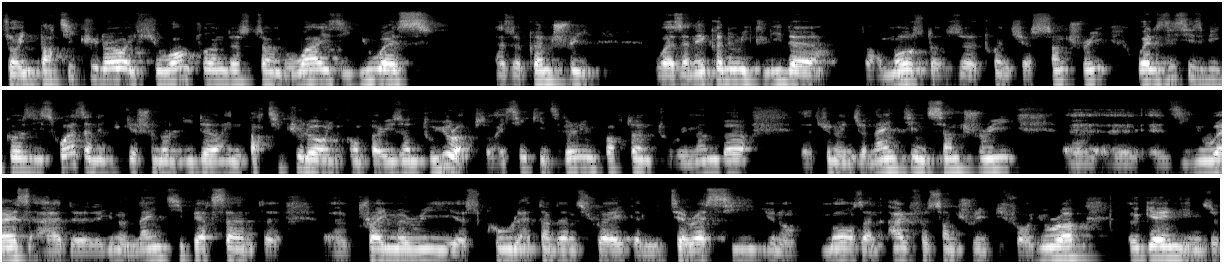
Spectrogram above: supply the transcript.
So, in particular, if you want to understand why the US as a country was an economic leader for most of the 20th century? Well, this is because this was an educational leader, in particular in comparison to Europe. So I think it's very important to remember that you know in the 19th century, uh, uh, the US had uh, you know 90% uh, primary uh, school attendance rate and literacy, you know more than half a century before Europe. Again, in the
